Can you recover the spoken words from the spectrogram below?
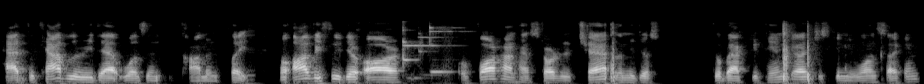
had vocabulary that wasn't commonplace. Now, obviously, there are. Farhan has started a chat. Let me just go back to him, guys. Just give me one second.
